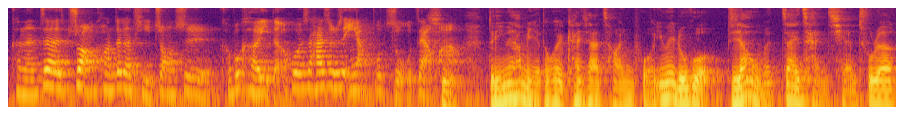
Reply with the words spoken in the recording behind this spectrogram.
可能这状况、这个体重是可不可以的，或者是他是不是营养不足这样吗？对，因为他们也都会看一下超音波，因为如果只要我们在产前，除了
